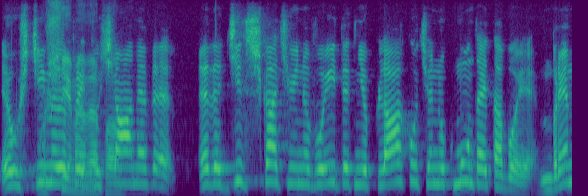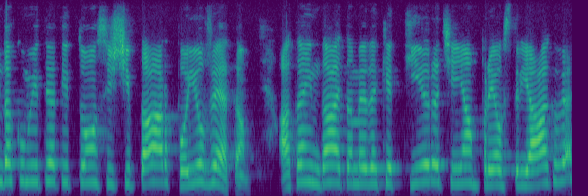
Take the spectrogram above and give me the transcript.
e ushqimeve prej dyqaneve, edhe gjithçka që i nevojitet një plaku që nuk mund ta, ta boje. Mbrenda komunitetit tonë si shqiptar, po jo vetëm. Ata i ndajtëm edhe te të tjerët që janë prej austriakve,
